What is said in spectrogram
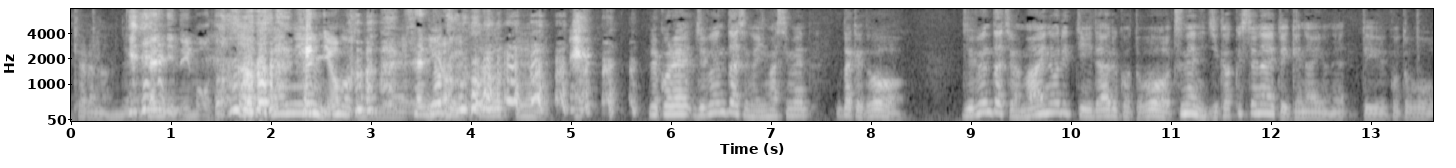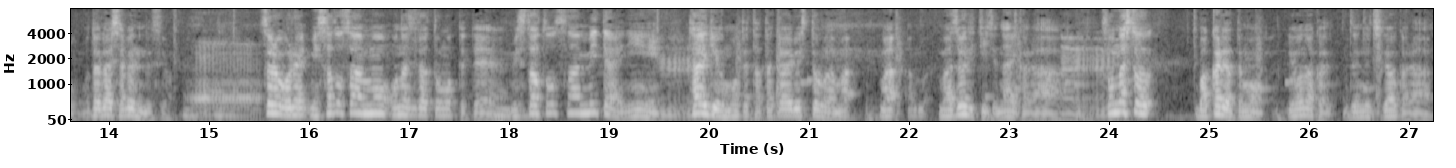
キャラなんで。千人の妹。千千人妹なんで千人よく喋って。でこれ自分たちの戒めだけど自分たちはマイノリティであることを常に自覚してないといけないよねっていうことをお互い喋るんですよ。それ俺美里さんも同じだと思ってて、うん。美里さんみたいにうん。大義を持って戦える人はま、ま、マジョリティじゃないから、うん。うんそんな人ばっかりだってもう世の中全然違うから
